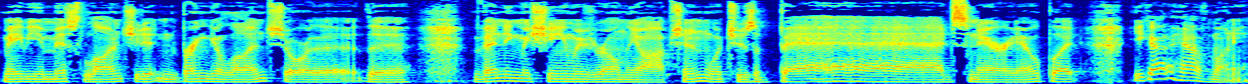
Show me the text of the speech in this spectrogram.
Maybe you missed lunch, you didn't bring your lunch, or the, the vending machine was your only option, which is a bad scenario, but you got to have money.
